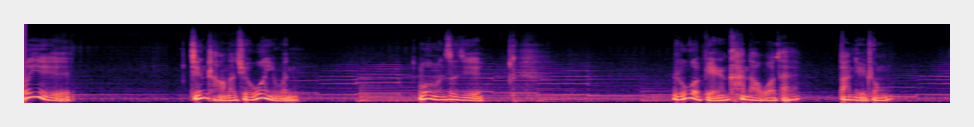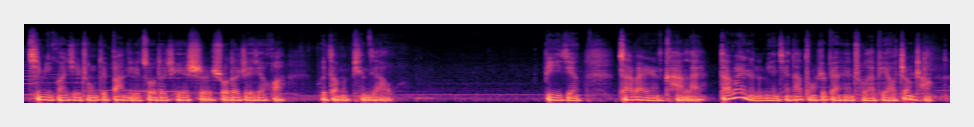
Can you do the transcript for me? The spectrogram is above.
所以，经常的去问一问，问问自己，如果别人看到我在伴侣中、亲密关系中对伴侣做的这些事、说的这些话，会怎么评价我？毕竟，在外人看来，在外人的面前，他总是表现出来比较正常的、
